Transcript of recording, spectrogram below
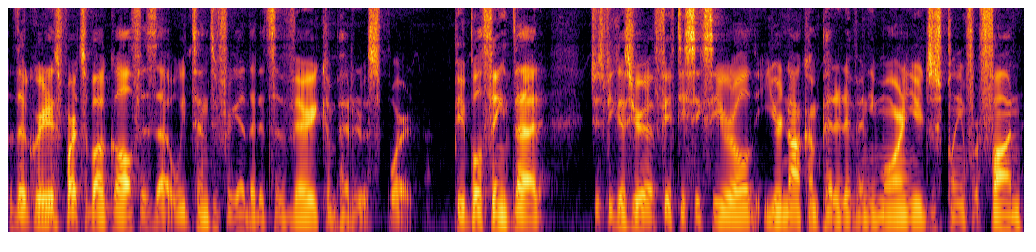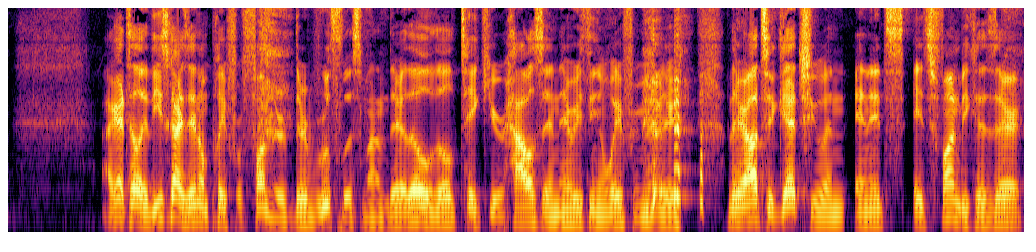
the greatest parts about golf is that we tend to forget that it's a very competitive sport. People think that just because you're a 50, 60 year old, you're not competitive anymore and you're just playing for fun. I gotta tell you, these guys they don't play for fun. They're they're ruthless, man. They're, they'll they'll take your house and everything away from you. They're they're out to get you, and and it's it's fun because they're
